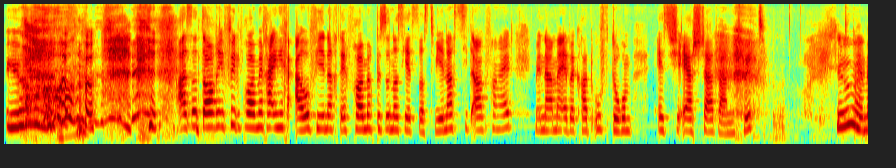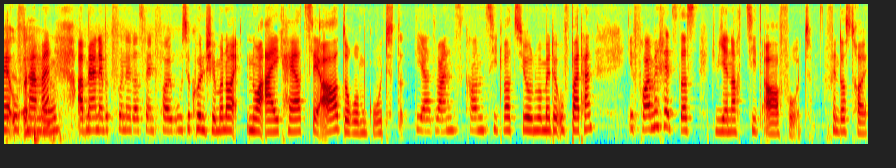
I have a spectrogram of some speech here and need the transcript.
Ja. also da, ich freue mich eigentlich auch auf Weihnachten. Ich freue mich besonders jetzt, dass die Weihnachtszeit angefangen hat. Wir nehmen eben gerade auf, darum, es ist erst Advent heute, wenn wir aufnehmen. Aber wir haben eben gefunden, dass wenn die Folge rauskommt, ist immer noch nur ein Kerzchen an. Darum geht die Adventskranz-Situation, die wir da aufgebaut haben. Ich freue mich jetzt, dass die Weihnachtszeit anfängt. Ich finde das toll.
